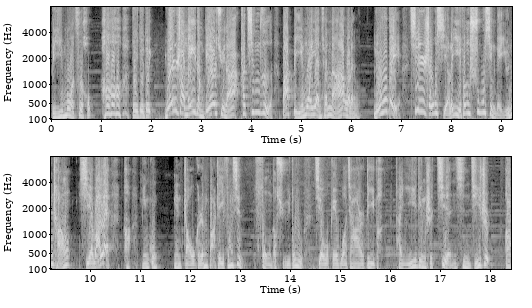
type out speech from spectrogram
笔墨伺候。好好好，对对对，袁绍没等别人去拿，他亲自把笔墨砚全拿过来了。刘备亲手写了一封书信给云长，写完了呀，啊，明公，您找个人把这封信送到许都，交给我家二弟吧，他一定是见信即至。好，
